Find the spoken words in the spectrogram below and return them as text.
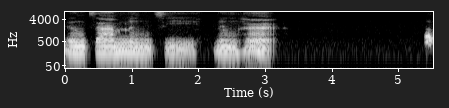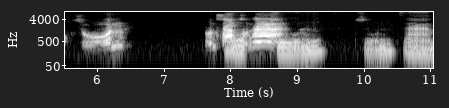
หนึ่งสามหนึ่งสี่หนึ่งห้า หกศูนย์ศูนย์สาม ศูนย์ศูนย์สาม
